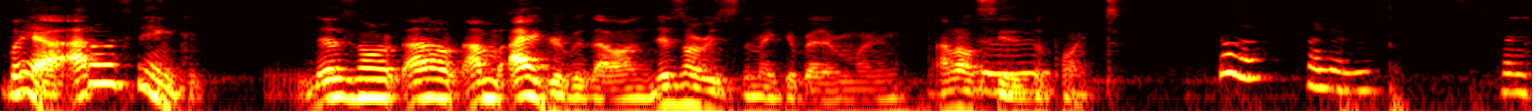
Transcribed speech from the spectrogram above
But yeah, I don't think there's no. I don't. I'm, I agree with that one. There's no reason to make your bed every morning. I don't see Mm. the point. Okay, I guess. it's fine.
